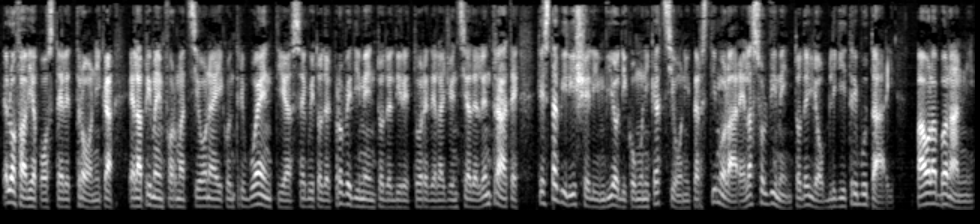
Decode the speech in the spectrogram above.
e lo fa via posta elettronica. È la prima informazione ai contribuenti a seguito del provvedimento del direttore dell'Agenzia delle Entrate che stabilisce l'invio di comunicazioni per stimolare l'assolvimento degli obblighi tributari. Paola Bonanni.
